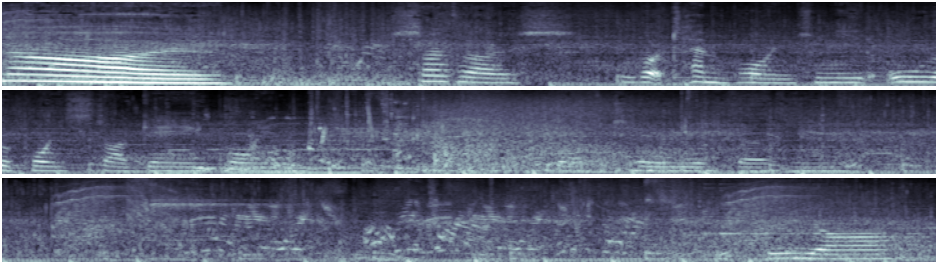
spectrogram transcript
No! So close. We've got 10 points. We need all the points to start gaining points. We have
